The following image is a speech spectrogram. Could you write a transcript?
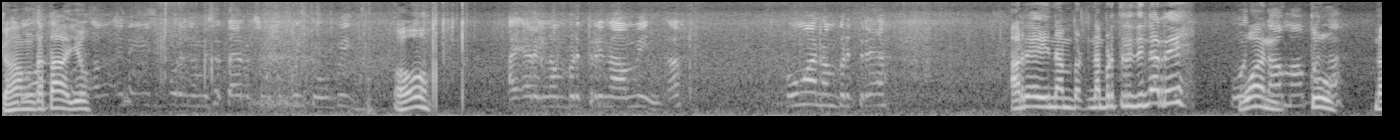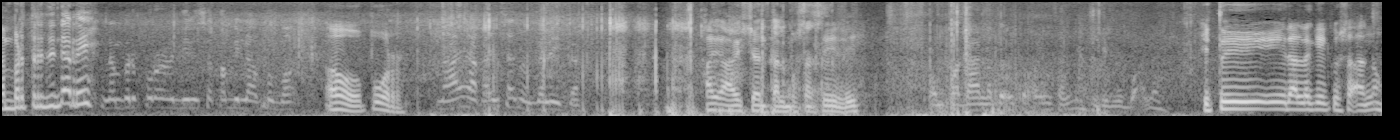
Kahangga tayo. Ang iniisip ko rin naman sa tayo nagsusubay tubig. Oo. Ay, ari number 3 namin. Ah, oo nga, number 3 ah. Ari ay number number 3 din ari. Oh, One, tama pala. two. Number 3 din na rin. Number 4 rin din sa kabila po ba? Oo, 4. Naya, kayo saan? Gali ka. Ay, ayos yan, talbos ng sili. Pampagana daw ito kayo saan? Hindi mo ba alam? Ito ilalagay ko sa ano?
